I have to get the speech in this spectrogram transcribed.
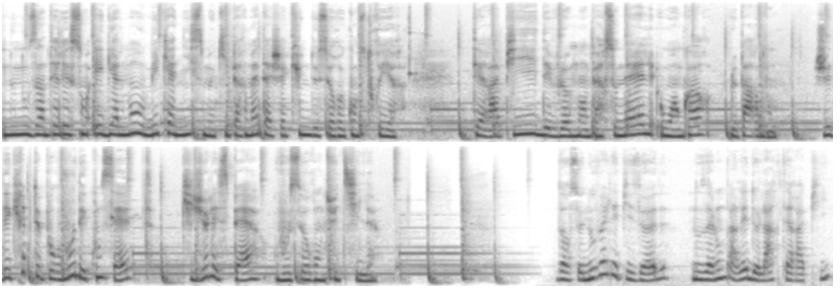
nous nous intéressons également aux mécanismes qui permettent à chacune de se reconstruire. Thérapie, développement personnel ou encore le pardon. Je décrypte pour vous des concepts qui, je l'espère, vous seront utiles. Dans ce nouvel épisode, nous allons parler de l'art-thérapie,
